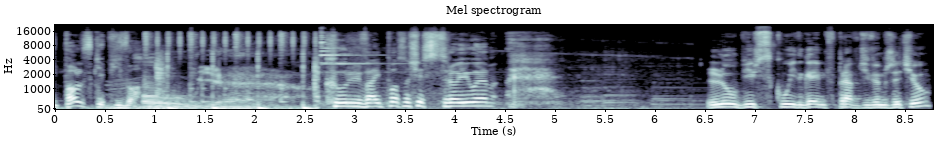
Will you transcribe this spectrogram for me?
i polskie piwo. Kurwa, i po co się stroiłem? Lubisz Squid Game w prawdziwym życiu?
